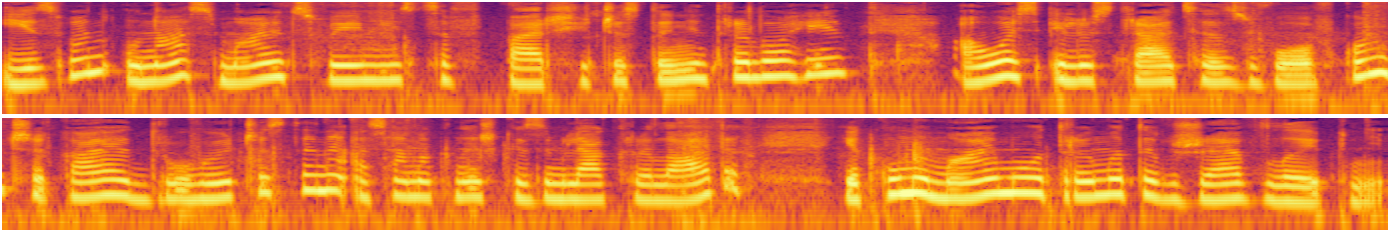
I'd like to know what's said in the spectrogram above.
Ізван, у нас мають своє місце в першій частині трилогії. А ось ілюстрація з Вовком чекає другої частини, а саме книжки Земля крилатих, яку ми маємо отримати вже в липні.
